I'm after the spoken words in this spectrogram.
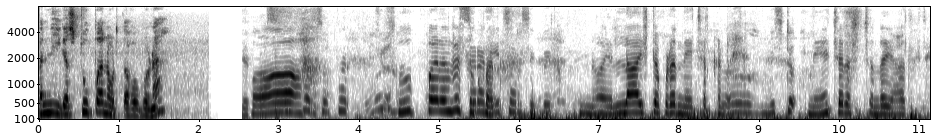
ಬನ್ನಿ ಈಗ ಸ್ತೂಪ ನೋಡ್ತಾ ಹೋಗೋಣ. ಸೂಪರ್ ಸೂಪರ್ ಅಂದರೆ ಸೂಪರ್. ನೇಚರ್ ಸಿಗ್ಬೇಕು. ಎಲ್ಲ ಇಷ್ಟಪಡೋದು ನೇಚರ್ ಕಂಡ್ರೆ. ಇಷ್ಟು ನೇಚರ್ ಅಷ್ಟು ಚಂದ ಯಾವುದು ಇದೆ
